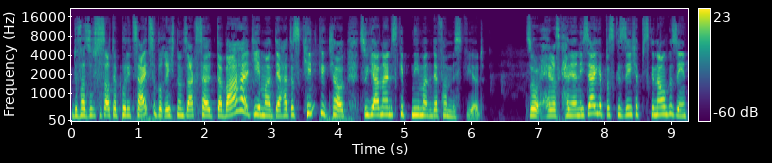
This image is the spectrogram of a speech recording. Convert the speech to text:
du versuchst es auch der Polizei zu berichten und sagst halt, da war halt jemand, der hat das Kind geklaut. So, ja, nein, es gibt niemanden, der vermisst wird. So, hä, das kann ja nicht sein. Ich habe das gesehen, ich habe das genau gesehen.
